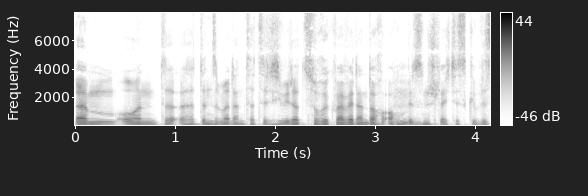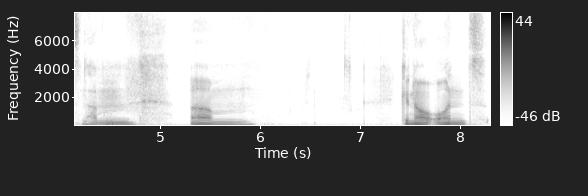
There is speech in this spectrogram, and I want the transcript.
Ähm, und äh, dann sind wir dann tatsächlich wieder zurück, weil wir dann doch auch ein bisschen schlechtes Gewissen hatten. Mhm. Ähm, genau, und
